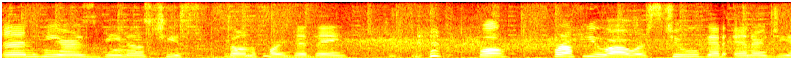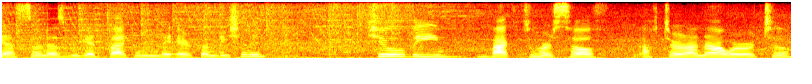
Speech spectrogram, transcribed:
And here's Venus, she's done for the day. well, for a few hours. She will get energy as soon as we get back in the air conditioning. She will be back to herself after an hour or two.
